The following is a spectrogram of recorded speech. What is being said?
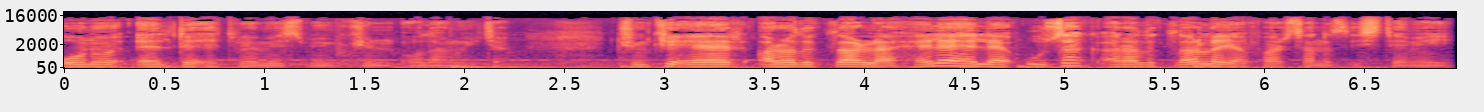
onu elde etmemiz mümkün olamayacak. Çünkü eğer aralıklarla hele hele uzak aralıklarla yaparsanız istemeyi,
